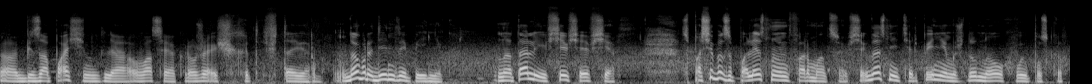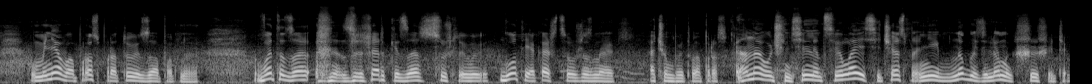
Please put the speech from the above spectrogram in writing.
а, безопасен для вас и окружающих это фитоверм. Добрый день, репейник. Наталья и все-все-все. Спасибо за полезную информацию. Всегда с нетерпением жду новых выпусков. У меня вопрос про ту и западную. В этот за... жаркий, засушливый год я, кажется, уже знаю, о чем будет вопрос. Она очень сильно цвела, и сейчас на ней много зеленых шишечек.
